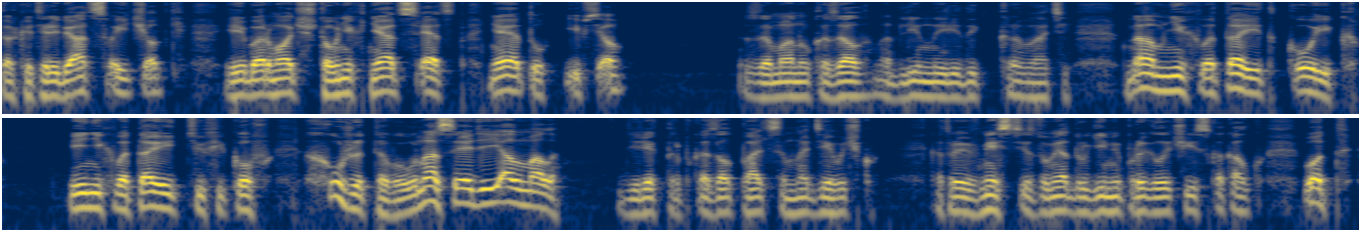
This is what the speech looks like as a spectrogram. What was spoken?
Только те ребят свои четки и бормочут, что у них нет средств, нету, и все». Заман указал на длинные ряды кровати. «Нам не хватает коек и не хватает тюфяков. Хуже того, у нас и одеял мало». Директор показал пальцем на девочку, которая вместе с двумя другими прыгала через скакалку. «Вот,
